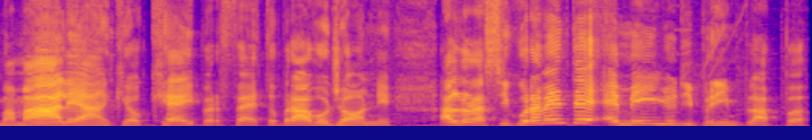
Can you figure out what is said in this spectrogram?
Ma male anche, ok, perfetto, bravo Johnny. Allora, sicuramente è meglio di Primplap.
